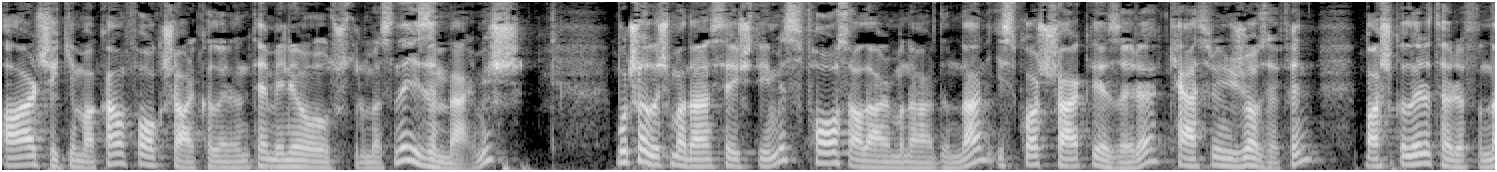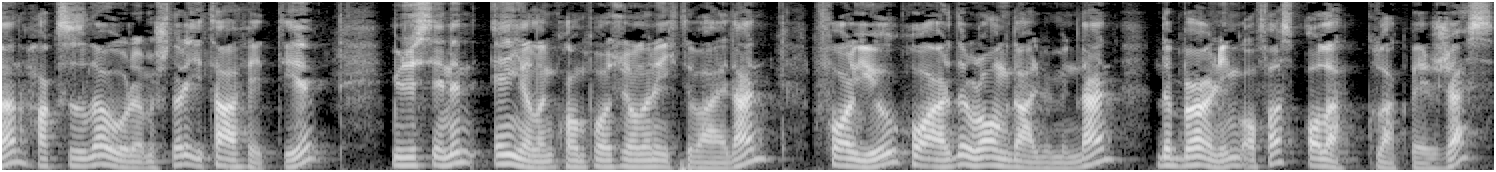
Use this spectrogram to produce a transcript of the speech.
ağır çekim akan folk şarkılarının temelini oluşturmasına izin vermiş. Bu çalışmadan seçtiğimiz False Alarm'ın ardından İskoç şarkı yazarı Catherine Joseph'in başkaları tarafından haksızlığa uğramışlara ithaf ettiği müzisyenin en yalın kompozisyonlarına ihtiva eden For You Who Are The Wronged albümünden The Burning of Us All'a kulak vereceğiz.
